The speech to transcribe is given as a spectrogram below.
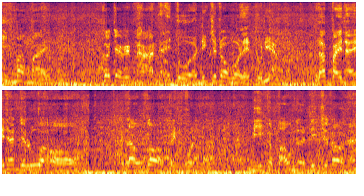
อีกมากมาย ก็จะเป็นผ่านไอตัวดิจิทัลวอลเล็ตตัวเนี้ยแล้วไปไหนท่านจะรู้ว่าอ๋อ เราก็เป็นคนมีกระเป๋าเงินดิจิทัลนะ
